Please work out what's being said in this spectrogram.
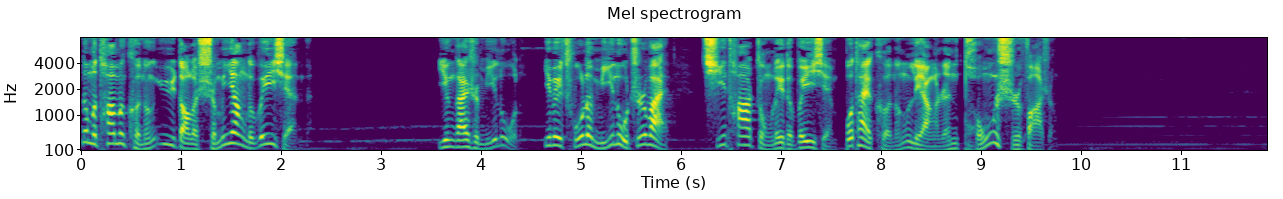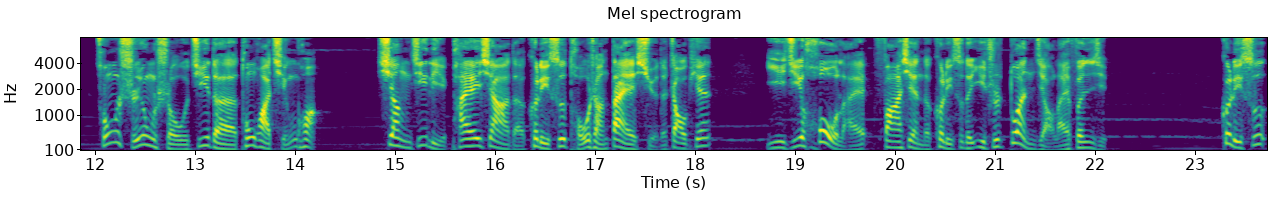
那么他们可能遇到了什么样的危险呢？应该是迷路了，因为除了迷路之外，其他种类的危险不太可能两人同时发生。从使用手机的通话情况、相机里拍下的克里斯头上带血的照片，以及后来发现的克里斯的一只断脚来分析，克里斯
